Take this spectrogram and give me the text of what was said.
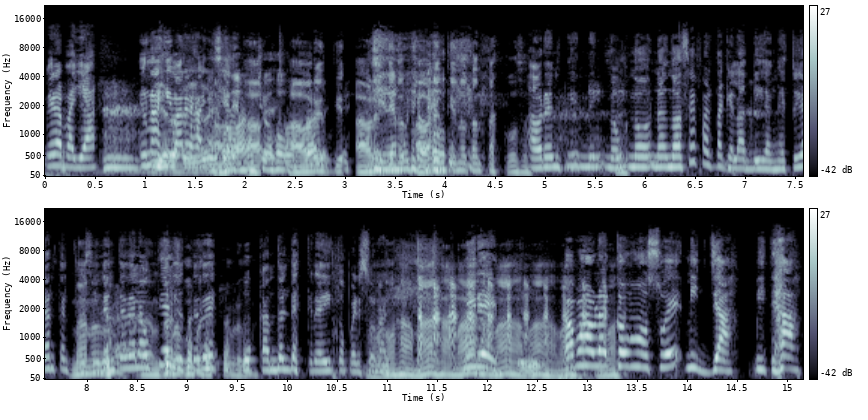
Mira para allá, una jíbara de Jayuya. de mamá, Ah, ahora, enti- ahora Sí, de entiendo, mucho ahora ojo. entiendo tantas cosas. Ahora entienden, no, no, no, no hace falta que las digan. Estoy ante el No, no, no, presidente de la UTIER y ustedes buscando el descrédito No, personal. no, jamás, jamás, Miren, jamás, jamás, jamás, Vamos a hablar jamás. con Josué Mitja, Mitja,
